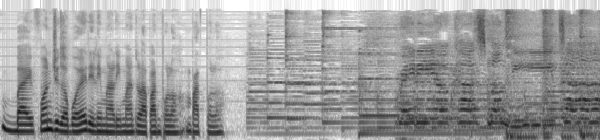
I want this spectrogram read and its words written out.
by phone juga boleh di 558040. Radio Cosmonita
